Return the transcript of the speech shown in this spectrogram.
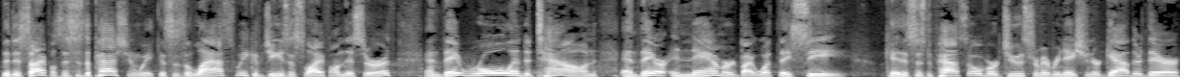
the disciples, this is the Passion Week. This is the last week of Jesus' life on this earth, and they roll into town and they are enamored by what they see. Okay, this is the Passover. Jews from every nation are gathered there,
